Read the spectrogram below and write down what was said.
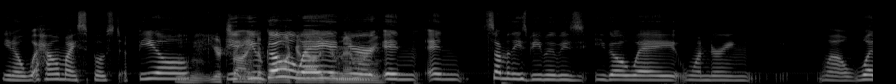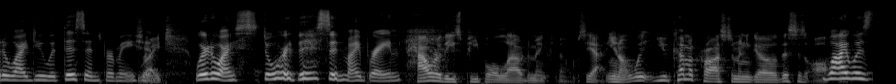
you know, how am I supposed to feel? Mhm. You're trying you to go block it out of away and you're in in some of these B movies. You go away wondering, well, what do I do with this information? Right. Where do I store this in my brain? How are these people allowed to make films? Yeah, you know, you come across them and go, "This is awful." Why was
